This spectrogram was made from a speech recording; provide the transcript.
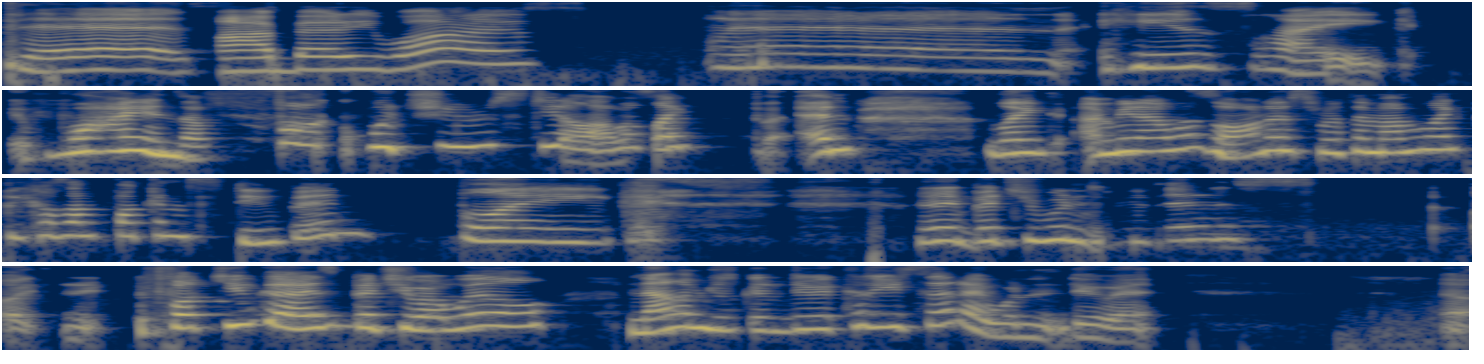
pissed. I bet he was. and he's like why in the fuck would you steal i was like and like i mean i was honest with him i'm like because i'm fucking stupid like i bet you wouldn't do this Uh, fuck you guys bet you i will now i'm just gonna do it because you said i wouldn't do it Uh,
